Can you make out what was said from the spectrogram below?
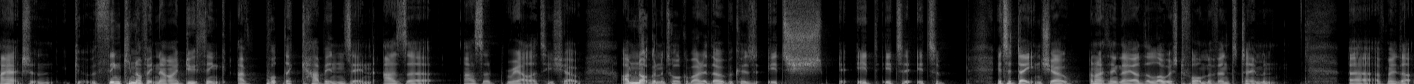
I actually thinking of it now. I do think I've put the cabins in as a as a reality show. I'm not going to talk about it though because it's sh- it it's a it's a it's a dating show, and I think they are the lowest form of entertainment. Uh, I've made that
